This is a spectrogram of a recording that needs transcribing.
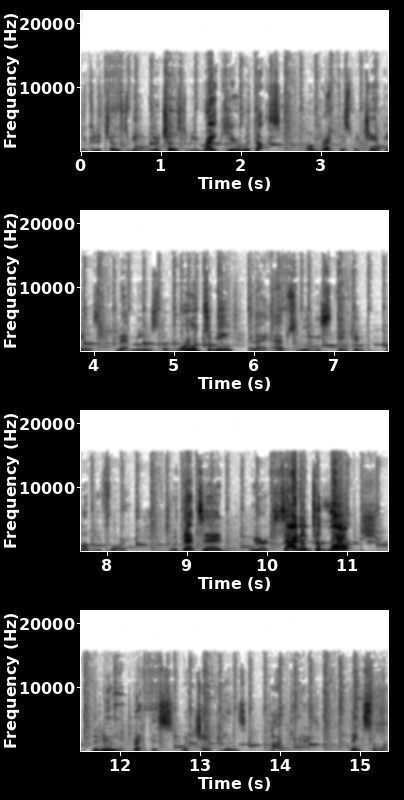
you could have chose to be. You chose to be right here with us on Breakfast with Champions, and that means the world to me, and I absolutely stinking love you for it. So with that said, we are excited to launch the new Breakfast with Champions podcast. Thanks so much.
